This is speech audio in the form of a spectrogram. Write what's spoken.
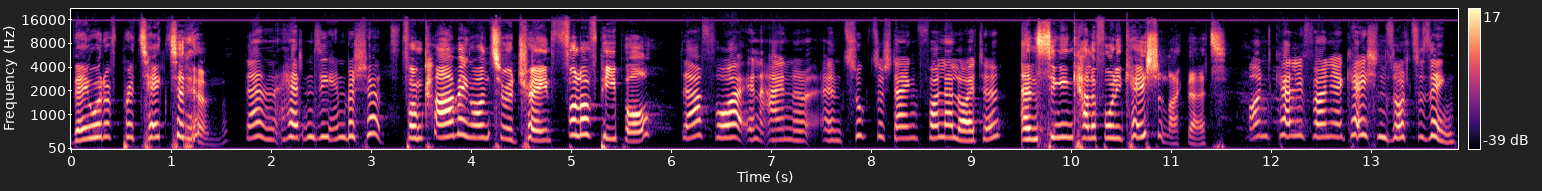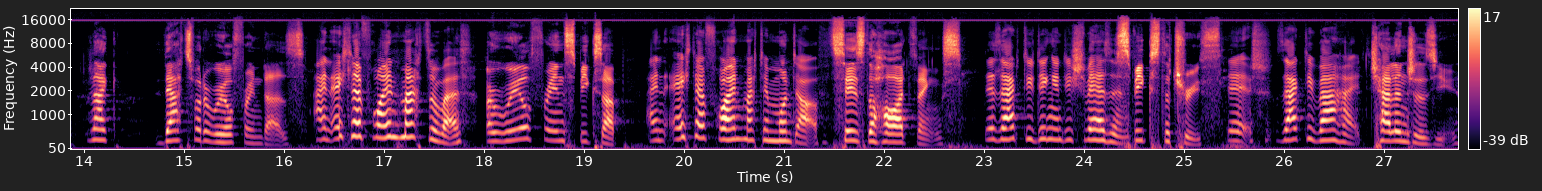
they would have protected him dann hätten sie ihn beschützt. from climbing onto a train full of people Davor in eine, einen Zug zu steigen voller Leute and singing Californication like that. und Californication so zu singen. Like, that's what a real friend does. Ein echter Freund macht sowas. A real friend speaks up, Ein echter Freund macht den Mund auf. says the hard things, Der sagt die Dinge, die schwer sind. speaks the truth, Der sagt die Wahrheit. challenges you,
